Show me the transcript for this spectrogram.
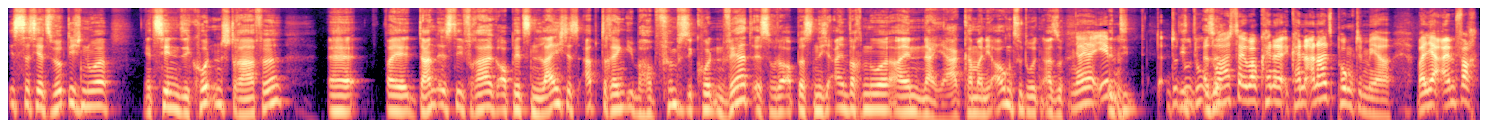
Ist das jetzt wirklich nur eine 10-Sekunden-Strafe? Äh, weil dann ist die Frage, ob jetzt ein leichtes Abdrängen überhaupt 5 Sekunden wert ist oder ob das nicht einfach nur ein, naja, kann man die Augen zudrücken. Also, Naja, eben. die- du, die- du, du, also- du hast ja überhaupt keine, keine Anhaltspunkte mehr, weil ja einfach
